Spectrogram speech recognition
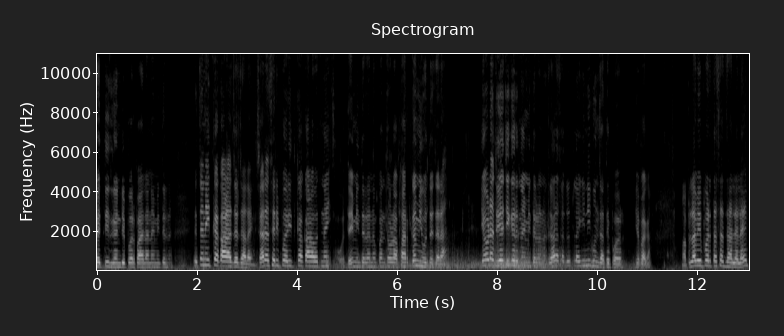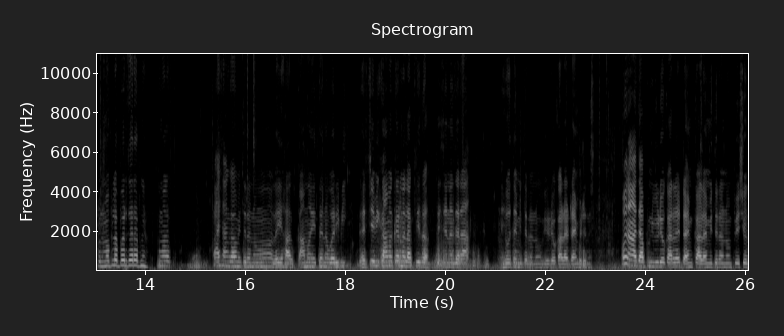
छत्तीस घंटे पर पाहिला नाही मित्रांनो. त्याच्यानं इतका काळा जर झाला नाही. सरासरी पर इतका काळा होत नाही. होते मित्रांनो पण थोडा फार कमी होतं जरा. एवढा धुयाची गरज नाही मित्रांनो. जरासा धुतला की निघून जाते पर. हे बघा. आपला पेपर तसाच झालेला आहे पण मपला पर जरा तुम्हाला काय सांगावं मित्रांनो? लई हाल कामं येतं ना वरी बी. घरचे बी कामं करणं लागते तर. त्याच्यानं जरा हे होतं मित्रांनो व्हिडिओ काढायला टाईम भेटत नाही. पण आज आपण व्हिडिओ काढायला टाईम काढा मित्रांनो स्पेशल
